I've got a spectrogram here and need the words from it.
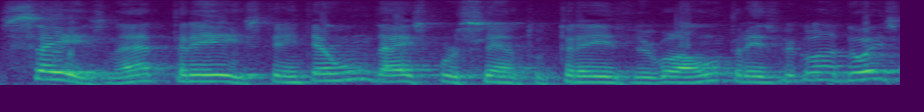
6, né? 3, 31, 10%, 3,1, 3,2,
